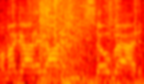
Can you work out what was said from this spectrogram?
Oh my god, I got him. He's so bad.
